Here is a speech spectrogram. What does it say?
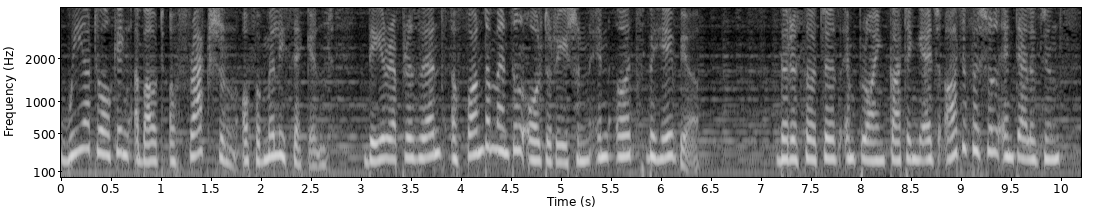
we are talking about a fraction of a millisecond. They represent a fundamental alteration in Earth's behavior. The researchers employing cutting-edge artificial intelligence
